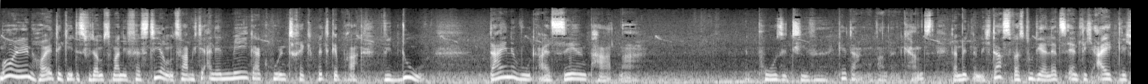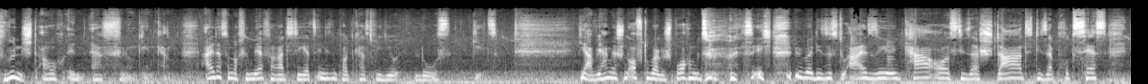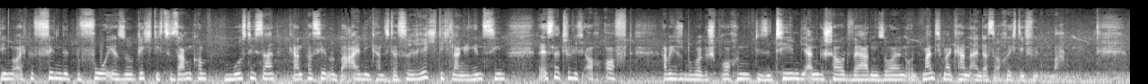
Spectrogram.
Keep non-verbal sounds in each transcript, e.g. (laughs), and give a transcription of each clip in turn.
Moin, heute geht es wieder ums Manifestieren. Und zwar habe ich dir einen mega coolen Trick mitgebracht, wie du deine Wut als Seelenpartner in positive Gedanken wandeln kannst, damit nämlich das, was du dir letztendlich eigentlich wünscht, auch in Erfüllung gehen kann. All das und noch viel mehr verrate ich dir jetzt in diesem Podcast-Video. Los geht's. Ja, wir haben ja schon oft drüber gesprochen, (laughs) beziehungsweise ich, über dieses Dualseelen-Chaos, dieser Start, dieser Prozess, den ihr euch befindet, bevor ihr so richtig zusammenkommt. Muss nicht sein, kann passieren und bei einigen kann sich das richtig lange hinziehen. Da ist natürlich auch oft habe ich schon drüber gesprochen, diese Themen, die angeschaut werden sollen. Und manchmal kann einen das auch richtig wütend machen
